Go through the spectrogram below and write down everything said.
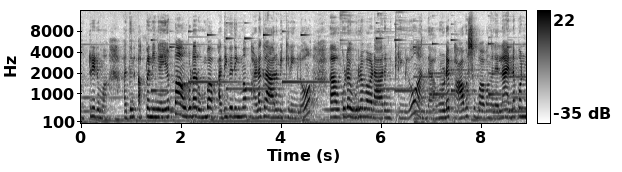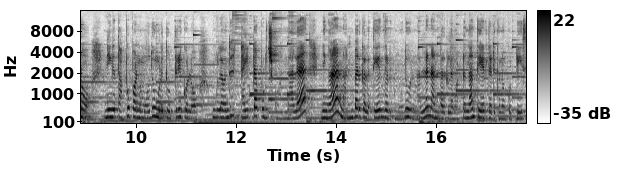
தொற்றிடுமா. அது அப்போ நீங்கள் எப்போ அவங்க கூட ரொம்ப அதிக அதிகமாக பழக ஆரம்பிக்கிறீங்களோ அவங்க கூட உறவாட ஆரம்பிக்கிறீங்களோ அந்த அவனுடைய பாவ சுபாவங்கள் எல்லாம் என்ன பண்ணும்? நீங்கள் தப்பு பண்ணும்போது உங்களை தொற்றிக்கொள்ளும். உங்களை வந்து டைட்டாக பிடிச்சிக்கும். அதனால் நீங்கள் நண்பர்களை தேர்ந்தெடுக்கும் போது ஒரு நல்ல நண்பர்களை மட்டும்தான் தேர்ந்தெடுக்கணும் குட்டீஸ்.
